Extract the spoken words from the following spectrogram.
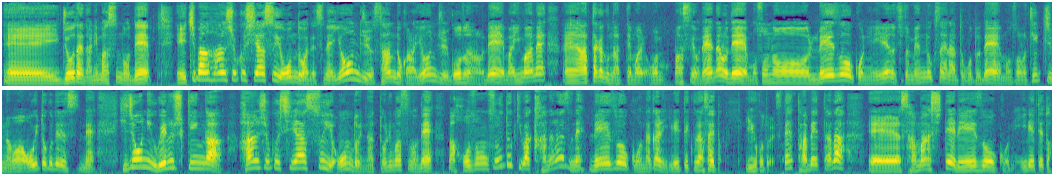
えー、状態になりますので、一番繁殖しやすい温度はですね、43度から45度なので、まあ今ね、えー、暖かくなってますよね。なので、もうその、冷蔵庫に入れるのちょっとめんどくさいなってことで、もうそのキッチンのまま置いとくでですね、非常にウェルシュ菌が繁殖しやすい温度になっておりますので、まあ保存するときは必ずね、冷蔵庫の中に入れてくださいということですね。食べたら、えー、冷まして冷蔵庫に入れてと。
